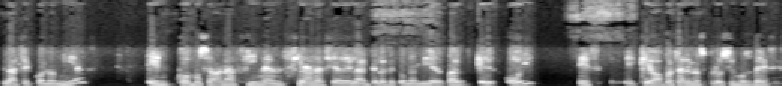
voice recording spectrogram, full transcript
las economías, en cómo se van a financiar hacia adelante las economías. Más que hoy es qué va a pasar en los próximos meses.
